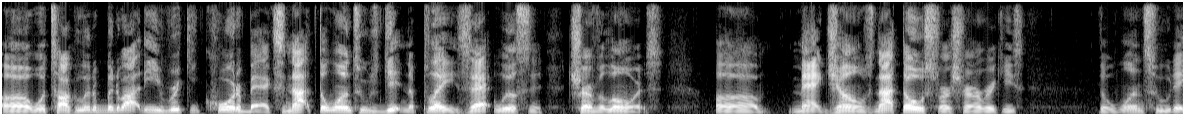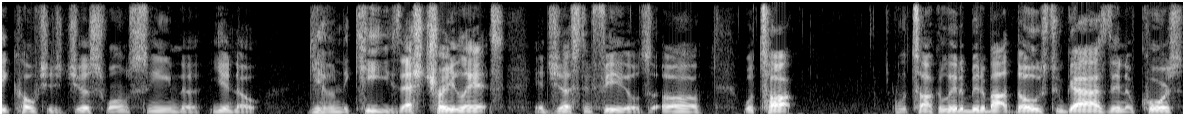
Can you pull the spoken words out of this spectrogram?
Uh, we'll talk a little bit about the rookie quarterbacks, not the ones who's getting to play. Zach Wilson, Trevor Lawrence, uh, Mac Jones, not those first round rookies. The ones who they coaches just won't seem to, you know, give them the keys. That's Trey Lance and Justin Fields. Uh, we'll talk. We'll talk a little bit about those two guys. Then, of course,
